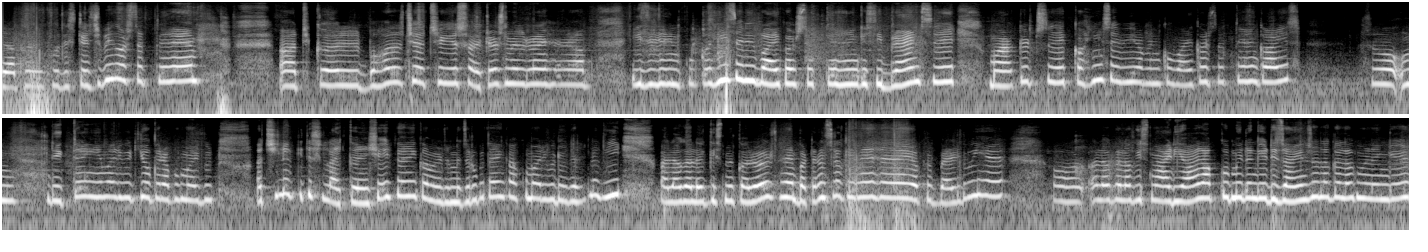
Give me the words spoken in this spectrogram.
या फिर खुद स्टिच भी कर सकते हैं। आजकल बहुत अच्छे अच्छे ये स्वेटर्स मिल रहे हैं। आप इजीली इनको कहीं से भी बाय कर सकते हैं, किसी ब्रांड से मार्केट से, कहीं से भी आप इनको बाय कर सकते हैं गाइस सो देखते हैं हमारी वीडियो। अगर आपको हमारी वीडियो अच्छी लगी तो लाइक करें शेयर करें कमेंट में ज़रूर बताएँ कि आपको हमारी वीडियो कैसी लगी। अलग अलग इसमें कलर्स हैं बटन्स लगे हुए हैं, या फिर बेल्ट भी हैं। और अलग अलग इसमें आइडियाज़ आपको मिलेंगे डिज़ाइन अलग अलग मिलेंगे।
